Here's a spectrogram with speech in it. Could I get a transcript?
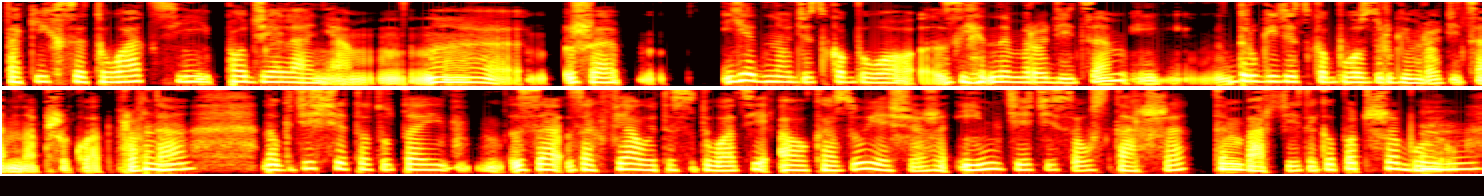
takich sytuacji podzielenia, um, że jedno dziecko było z jednym rodzicem i drugie dziecko było z drugim rodzicem na przykład, prawda? Mhm. No gdzieś się to tutaj za, zachwiały te sytuacje, a okazuje się, że im dzieci są starsze, tym bardziej tego potrzebują. Mhm.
